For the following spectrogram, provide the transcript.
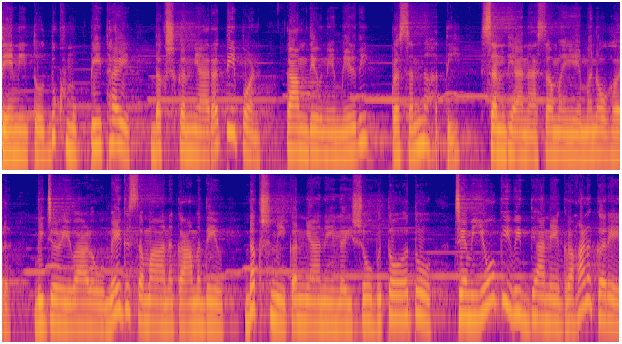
તેની તો દુઃખ મુક્તિ થઈ. દક્ષ કન્યા રતિ પણ કામદેવને મેળવી પ્રસન્ન હતી. સંધ્યાના સમયે મનોહર, વિજયવાળો મેઘ સમાન કામદેવ દક્ષની કન્યાને લઈ શોભતો હતો. જેમ યોગી વિદ્યાને ગ્રહણ કરે,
